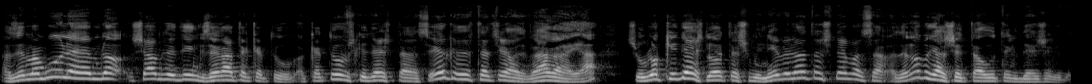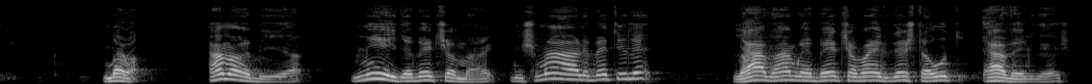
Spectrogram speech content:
אז הם אמרו להם, לא, שם זה דין גזירת הכתוב. הכתוב שקידש את העשירי, קידש את התשיעי. והראיה, שהוא לא קידש לא את השמיני ולא את השתים עשר. זה לא בגלל שטעות הקדש הקדש. גמרא, אמר רבי מי דבית שמאי נשמע לבית הלל. לאו אמרי בית שמאי הקדש טעות אב הקדש,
